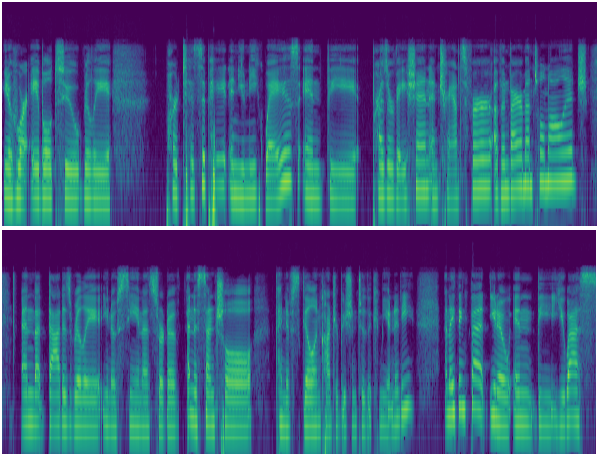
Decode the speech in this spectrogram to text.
you know, who are able to really participate in unique ways in the preservation and transfer of environmental knowledge and that that is really you know seen as sort of an essential kind of skill and contribution to the community. And i think that you know in the us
